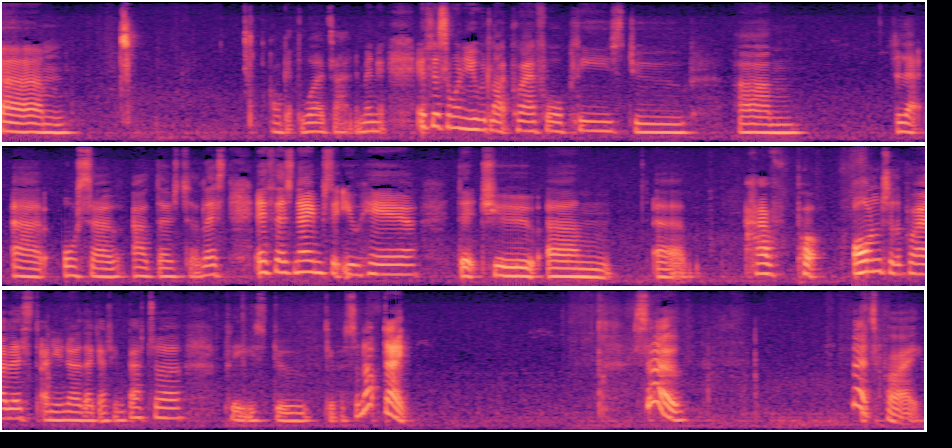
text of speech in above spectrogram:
um, I'll get the words out in a minute. If there's someone you would like prayer for, please do um, let uh, also add those to the list. If there's names that you hear that you um, uh, have put onto the prayer list and you know they're getting better, please do give us an update. So, let's pray.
